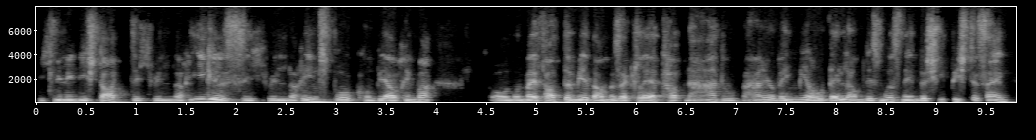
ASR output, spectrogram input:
Ich will in die Stadt, ich will nach Igels, ich will nach Innsbruck und wie auch immer. Und, und mein Vater mir damals erklärt hat, na, du Mario, wenn wir ein Hotel haben, das muss in der Skipiste sein.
